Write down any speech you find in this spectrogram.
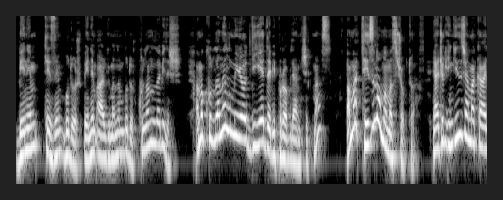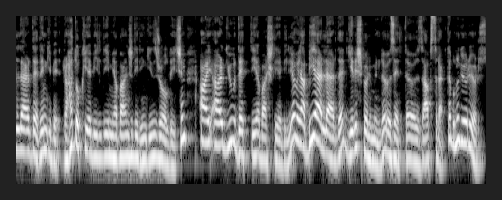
benim tezim budur. Benim argümanım budur. Kullanılabilir. Ama kullanılmıyor diye de bir problem çıkmaz. Ama tezin olmaması çok tuhaf. Yani çünkü İngilizce makalelerde dediğim gibi rahat okuyabildiğim yabancı dil İngilizce olduğu için I argue that diye başlayabiliyor veya bir yerlerde giriş bölümünde özette, özde, abstrakta bunu görüyoruz.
